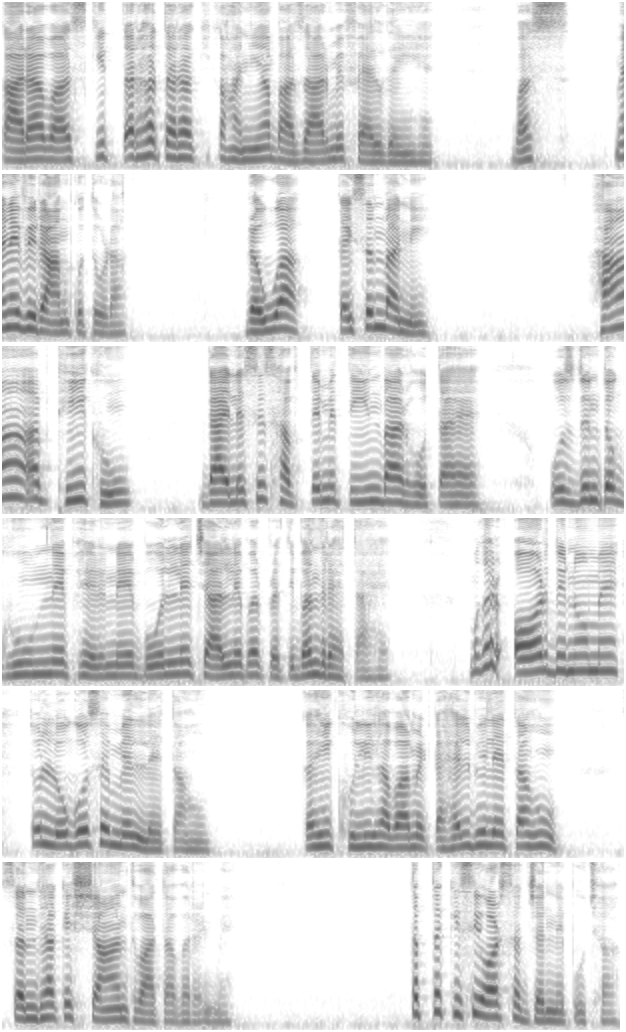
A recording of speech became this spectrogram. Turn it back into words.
कारावास की तरह तरह की कहानियाँ बाज़ार में फैल गई हैं। बस, मैंने विराम को तोड़ा। रउआ, कैसन बानी? हाँ अब ठीक हूँ। डायलिसिस हफ़्ते में तीन बार होता है। उस दिन तो घूमने, फिरने, बोलने, चालने पर प्रतिबंध रहता है। मगर और दिनों में तो लोगों से मिल लेता हूँ। कहीं खुली हवा में टहल भी लेता हूँ, संध्या के शांत वातावरण में। तब तक किसी और सज्जन ने पूछा,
